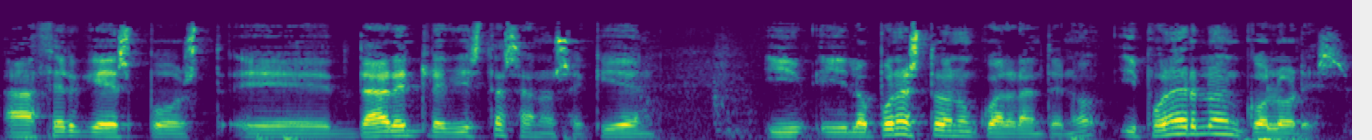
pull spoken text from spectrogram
hacer guest post, eh, dar entrevistas a no sé quién, y, lo pones todo en un cuadrante, ¿no? Y ponerlo en colores.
